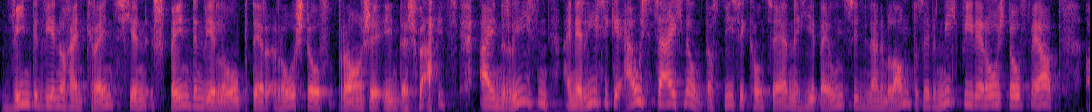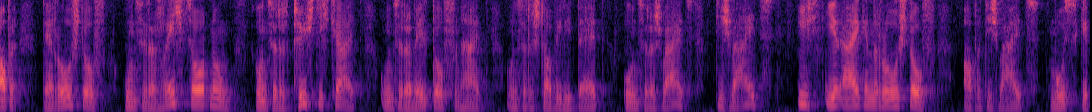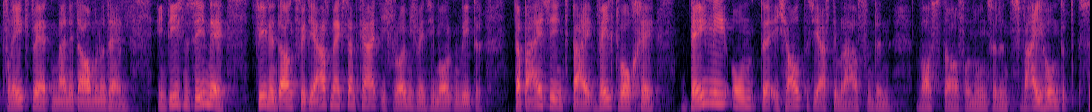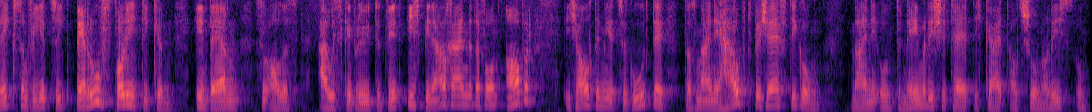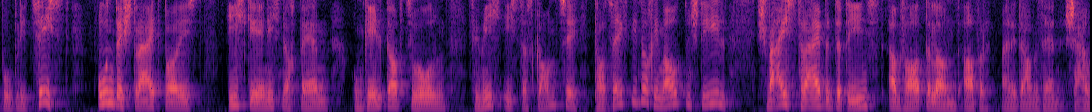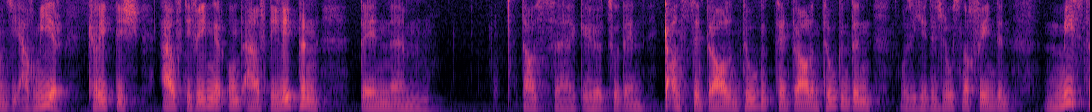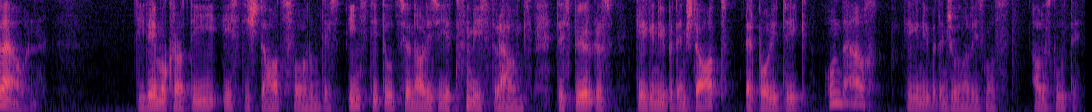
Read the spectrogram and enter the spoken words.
winden wir noch ein Kränzchen, spenden wir Lob der Rohstoffbranche in der Schweiz. Ein Riesen, eine riesige Auszeichnung, dass diese Konzerne hier bei uns sind, in einem Land, das eben nicht viele Rohstoffe hat, aber der Rohstoff unserer Rechtsordnung, unserer Tüchtigkeit, unserer Weltoffenheit, unserer Stabilität, unserer Schweiz. Die Schweiz ist ihr eigener Rohstoff, aber die Schweiz muss gepflegt werden, meine Damen und Herren. In diesem Sinne, vielen Dank für die Aufmerksamkeit. Ich freue mich, wenn Sie morgen wieder dabei sind bei Weltwoche Daily und äh, ich halte Sie auf dem Laufenden, was da von unseren 246 Berufspolitikern in Bern so alles ausgebrütet wird. Ich bin auch einer davon, aber ich halte mir zugute, dass meine Hauptbeschäftigung, meine unternehmerische Tätigkeit als Journalist und Publizist unbestreitbar ist. Ich gehe nicht nach Bern, um Geld abzuholen. Für mich ist das Ganze tatsächlich noch im alten Stil schweißtreibender Dienst am Vaterland. Aber, meine Damen und Herren, schauen Sie auch mir kritisch auf die Finger und auf die Lippen, denn ähm, das äh, gehört zu den ganz zentralen, Tugend, zentralen Tugenden, muss ich hier den Schluss noch finden. Misstrauen. Die Demokratie ist die Staatsform des institutionalisierten Misstrauens des Bürgers gegenüber dem Staat, der Politik und auch gegenüber dem Journalismus. Alles Gute.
